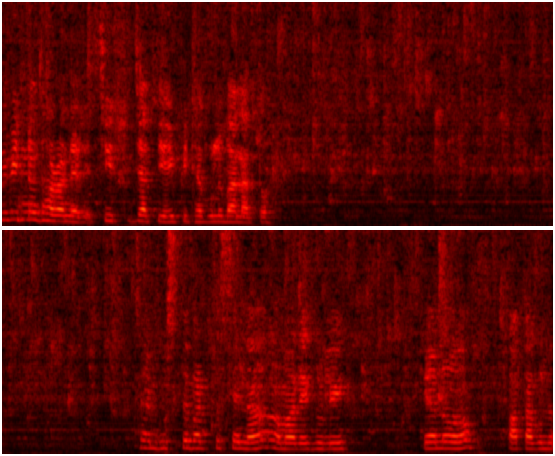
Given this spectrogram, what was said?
বিভিন্ন ধরনের চিপস জাতীয় এই পিঠাগুলো বানাতো। আমি বুঝতে পারতেছি না আমার এগুলি কেন পাতাগুলো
